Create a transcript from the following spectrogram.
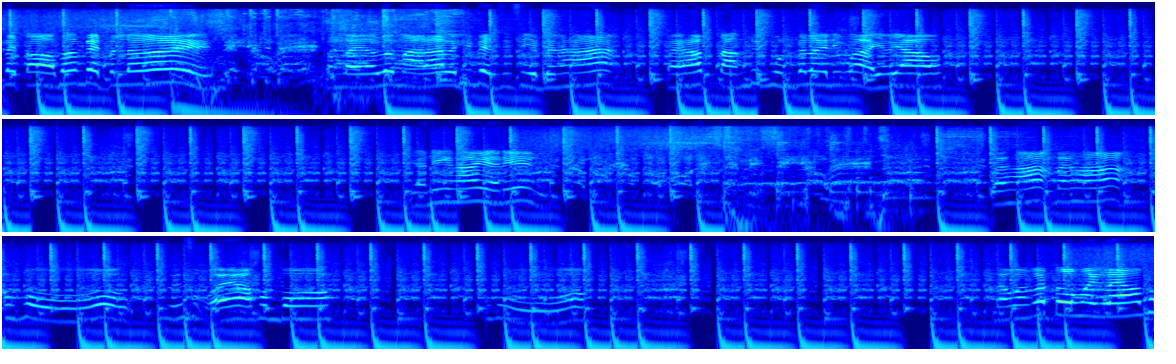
ไปต่อเพิ่มเบ็ดไปเลยกำไรเราเริ่มมาแล้วไปที่เบ็ด40เลยนะฮะ ไปครับ30หมุนไปเลยดีกว่ายาวๆ อย่านิ่งฮะอย่านิ่ง ไปฮะ ไปฮะ โอ้โหสวยอะคอมโบ โอ้โหแล้วมันก็ตรงมาอีกแล้วผ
